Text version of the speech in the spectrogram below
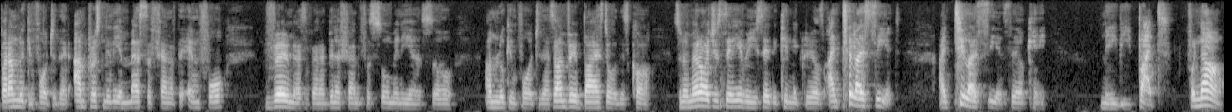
but I'm looking forward to that. I'm personally a massive fan of the M4, very massive fan. I've been a fan for so many years, so I'm looking forward to that. So I'm very biased over this car. So no matter what you say, even you say the kidney grills, until I see it, until I see it, say okay, maybe. But for now,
